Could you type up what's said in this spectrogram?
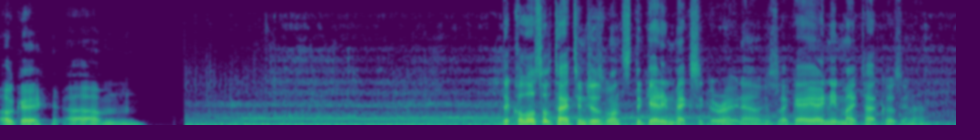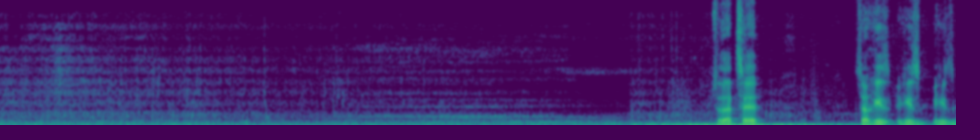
Okay. Um The Colossal Titan just wants to get in Mexico right now. He's like, hey, I need my tacos, you know? So that's it? So he's he's he's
